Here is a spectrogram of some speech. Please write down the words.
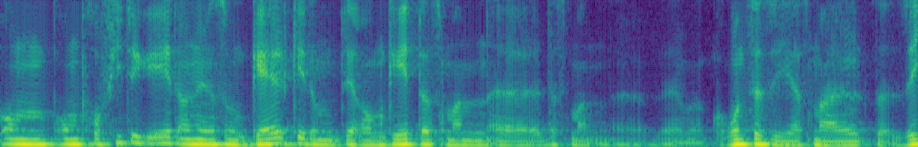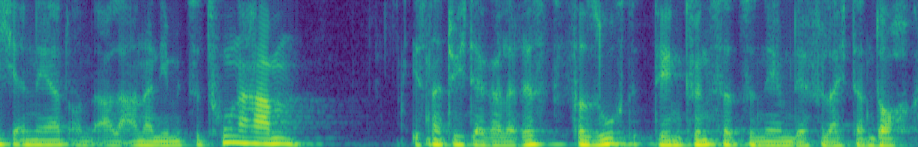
um, um Profite geht und es um Geld geht und darum geht, dass man, äh, dass man äh, grundsätzlich erstmal sich ernährt und alle anderen, die mit zu tun haben, ist natürlich der Galerist versucht, den Künstler zu nehmen, der vielleicht dann doch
